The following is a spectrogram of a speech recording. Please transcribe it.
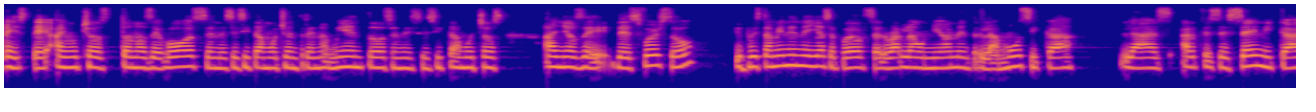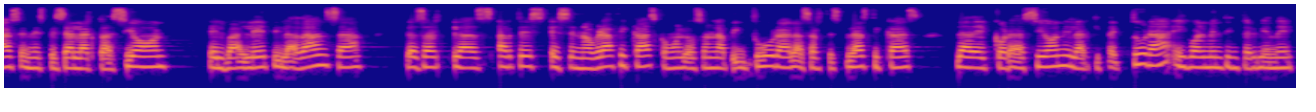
este, hay muchos tonos de voz, se necesita mucho entrenamiento, se necesita muchos años de, de, esfuerzo y pues también en ella se puede observar la unión entre la música, las artes escénicas, en especial la actuación, el ballet y la danza, las, las artes escenográficas como lo son la pintura, las artes plásticas, la decoración y la arquitectura. Igualmente interviene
